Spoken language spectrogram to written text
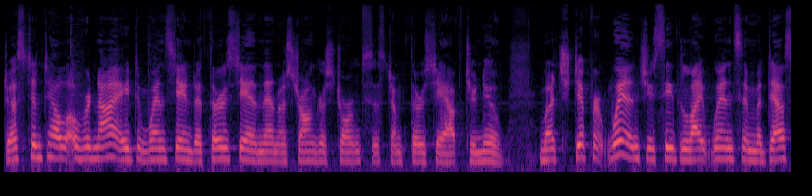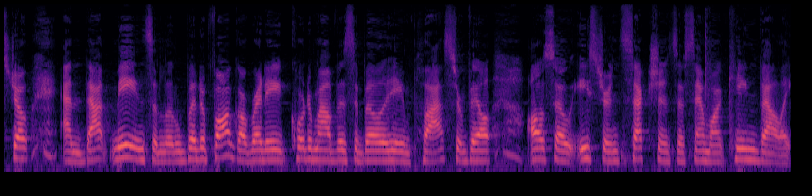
just until overnight, Wednesday into Thursday, and then a stronger storm system Thursday afternoon. Much different winds. You see the light winds in Modesto, and that means a little bit of fog already, quarter mile visibility in Placerville, also eastern sections of San Joaquin Valley.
